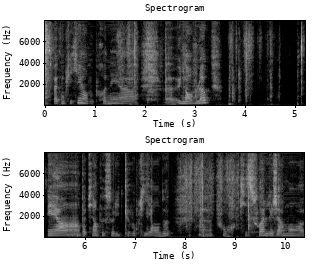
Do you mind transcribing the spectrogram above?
c'est pas compliqué, hein. vous prenez une enveloppe, et un, papier un peu solide que vous pliez en deux euh, pour qu'il soit légèrement euh,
